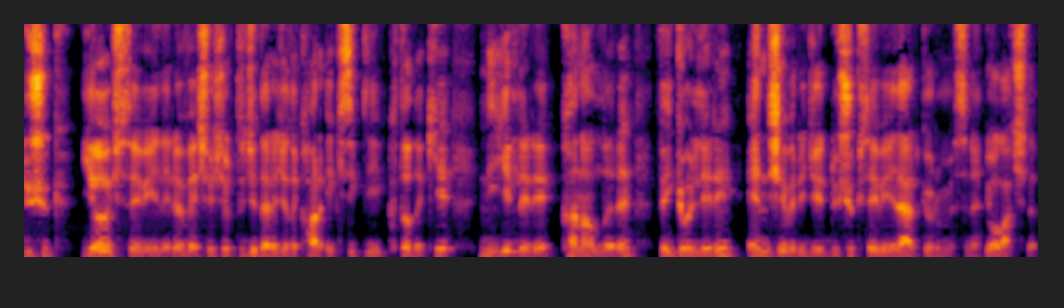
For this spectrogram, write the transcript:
düşük yağış seviyeleri ve şaşırtıcı derecede kar eksikliği kıtadaki nehirleri, kanalları ve gölleri endişe verici düşük seviyeler görünmesine yol açtı.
